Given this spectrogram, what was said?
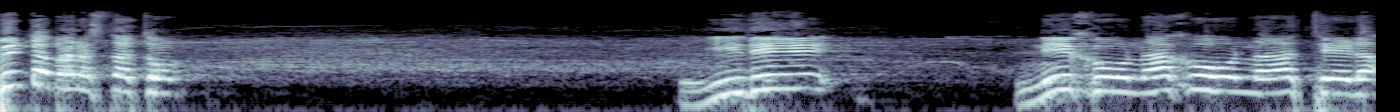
బిడ్డ మనస్తత్వం. ఇది నీకు నాకు ఉన్న తేడా.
